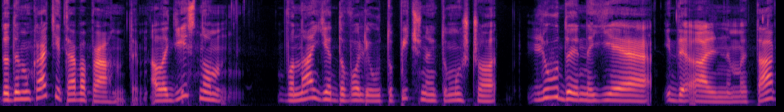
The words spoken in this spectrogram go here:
До демократії треба прагнути, але дійсно вона є доволі утопічною, тому що люди не є ідеальними, так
